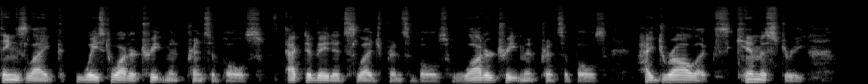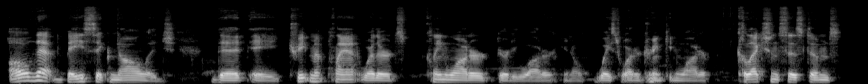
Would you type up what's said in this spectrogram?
things like wastewater treatment principles, activated sludge principles, water treatment principles, hydraulics, chemistry, all that basic knowledge that a treatment plant, whether it's clean water, dirty water, you know, wastewater, drinking water, collection systems,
